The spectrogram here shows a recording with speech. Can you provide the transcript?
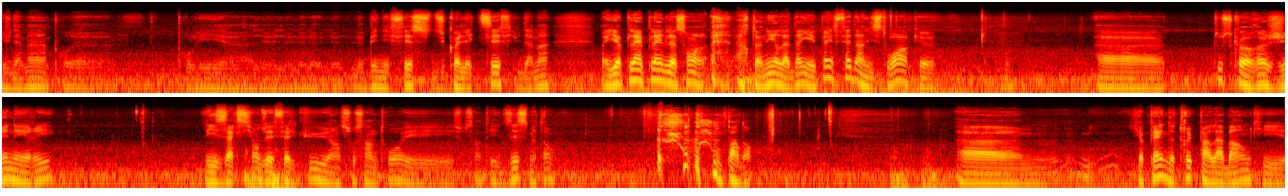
évidemment, pour le, pour les, euh, le, bénéfice du collectif, évidemment. Mais il y a plein, plein de leçons à retenir là-dedans. Il y a plein de faits dans l'histoire que euh, tout ce qu'aura généré les actions du FLQ en 63 et 70, mettons. Pardon. Euh, il y a plein de trucs par la bande qui,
